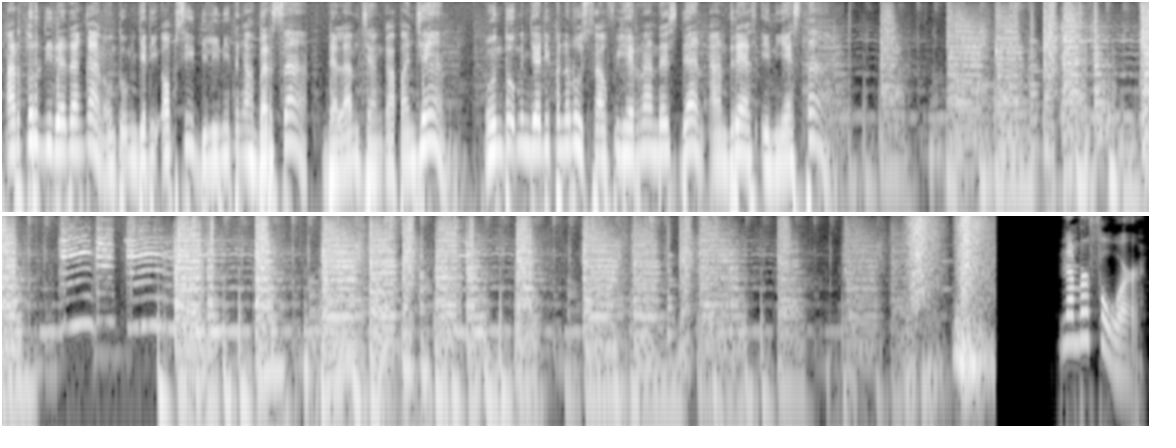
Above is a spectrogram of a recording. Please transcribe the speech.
Arthur didatangkan untuk menjadi opsi di lini tengah Barca dalam jangka panjang untuk menjadi penerus Xavi Hernandez dan Andreas Iniesta. Number 4.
